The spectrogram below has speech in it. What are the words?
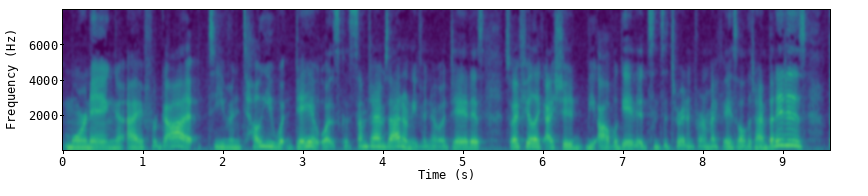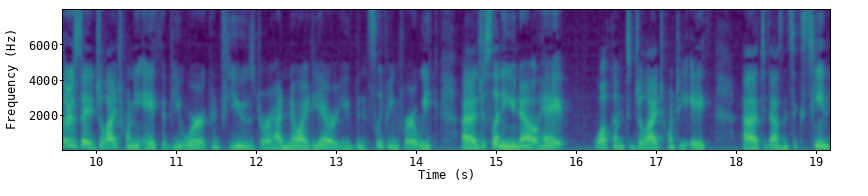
morning. I forgot to even tell you what day it was because sometimes I don't even know what day it is. So I feel like I should be obligated since it's right in front of my face all the time. But it is Thursday, July 28th. If you were confused or had no idea or you've been sleeping for a week, uh, just letting you know hey, welcome to July 28th, uh, 2016.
